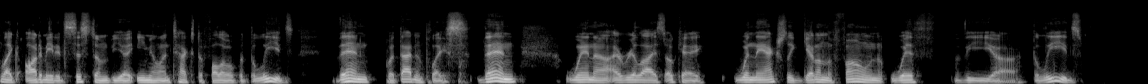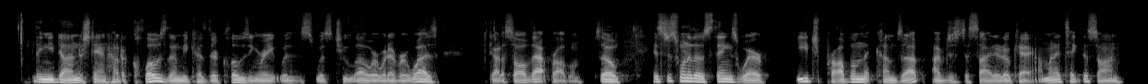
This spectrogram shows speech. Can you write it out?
like automated system via email and text to follow up with the leads then put that in place. Then when uh, i realized okay when they actually get on the phone with the uh, the leads they need to understand how to close them because their closing rate was was too low or whatever it was. Got to solve that problem. So it's just one of those things where each problem that comes up i've just decided okay i'm going to take this on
